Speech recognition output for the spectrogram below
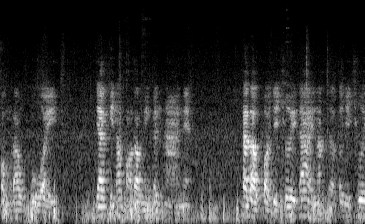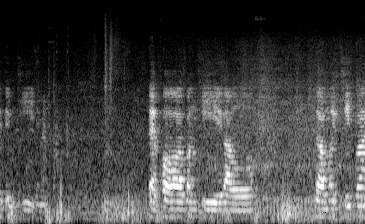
ของเราป่วยญาติพี่น้องของเรามีปัญหาเนี่ย ถ้าเราพอจะช่วยได้นะเราก็จะช่วยเต็มที่ใช่ไหมแต่พอบางทีเราเรามาคิดว่า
